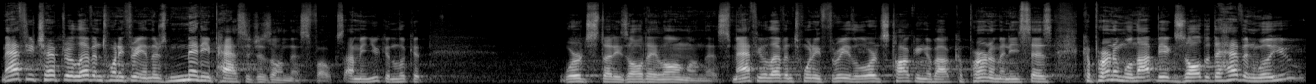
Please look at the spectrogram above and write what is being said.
Matthew chapter 11, 23, and there's many passages on this, folks. I mean, you can look at word studies all day long on this. Matthew 11, 23, the Lord's talking about Capernaum, and he says, Capernaum will not be exalted to heaven, will you?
